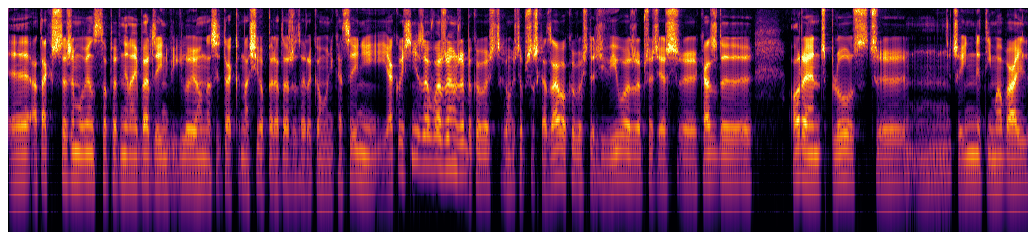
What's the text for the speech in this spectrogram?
E, a tak szczerze mówiąc, to pewnie najbardziej inwigilują nas i tak nasi operatorzy telekomunikacyjni. Jakoś nie zauważyłem, żeby kogoś, komuś to przeszkadzało, kogoś to dziwiło, że przecież e, każdy Orange Plus czy, mm, czy inny T-Mobile e,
